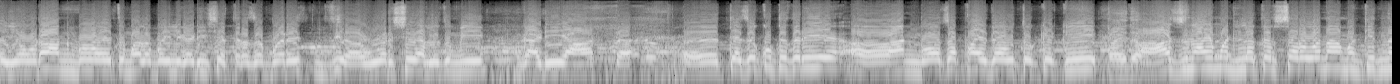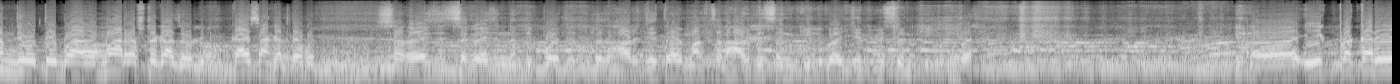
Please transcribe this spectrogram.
एवढा अनुभव आहे तुम्हाला बैलगाडी क्षेत्राचा. बरेच ज- वर्ष झालं तुम्ही गाडी अ, त्याचा कुठेतरी अ, अनुभवाचा फायदा होतो की की फायदा. आज नाही म्हटलं तर सर्व नामांकित नंदी होते ब- महाराष्ट्र गाजवले. काय सांगाल त्याबद्दल? सगळ्याची सगळ्याची नंदी पळते तिथं हार जीत आहे माणसानं हार बी सण केली पाहिजे जीत बी सण केली अ, एक प्रकारे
